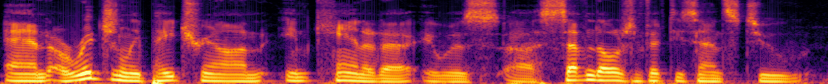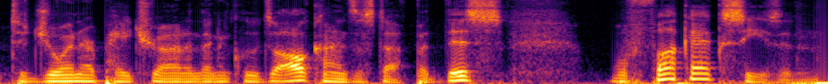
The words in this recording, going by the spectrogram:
And originally, Patreon in Canada, it was uh, seven dollars and fifty cents to to join our Patreon, and that includes all kinds of stuff. But this, well, fuck X season,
